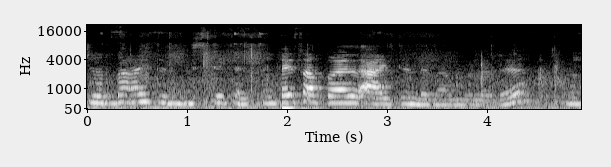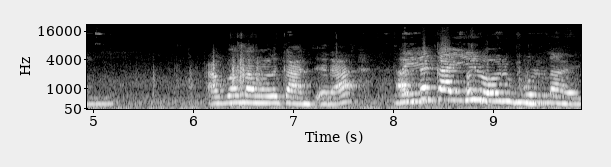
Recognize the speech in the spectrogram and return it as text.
ചെറുതായിട്ട് ബിസ്ക്കറ്റ് ആയിട്ടുണ്ട് അപ്പോൾ ആയിട്ടുണ്ട് നമ്മളത്. ഉം. അപ്പൊ നമ്മൾ കാണിച്ചു തരാം. എന്റെ കയ്യിൽ ഒരു ഫുള്ളായി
